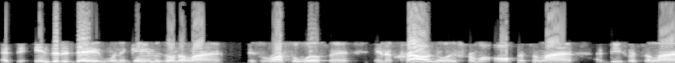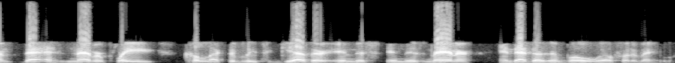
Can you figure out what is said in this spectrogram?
At the end of the day, when the game is on the line, it's Russell Wilson and a crowd noise from an offensive line, a defensive line that has never played collectively together in this in this manner, and that doesn't bode well for the Bengals.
